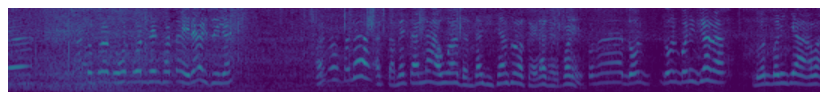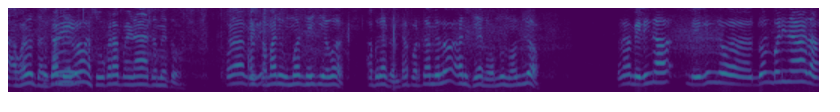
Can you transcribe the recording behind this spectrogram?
આ તો પેલા ડોહો ડોન થઈને ફરતા હેર્યા હશે લે તમે તમે ચારના આવું આ ધંધા શીખ્યા છો કેડા ઘર પડે. પણ ડોન ડોન બની ગયા ને. ડોન બની ગયા આવા તો ધંધા મેલો છોકરા પૈણા તમે તો. તમારી ઉંમર થઈ ગઈ હવે. આ બધા ધંધા પડતા મેલો અને ઘેર રોમનું નોંધ લ્યો. પણ આ મેલીના મેલીન ડોન બનીને આવ્યા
